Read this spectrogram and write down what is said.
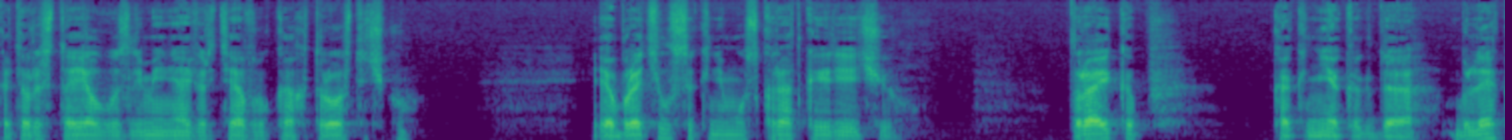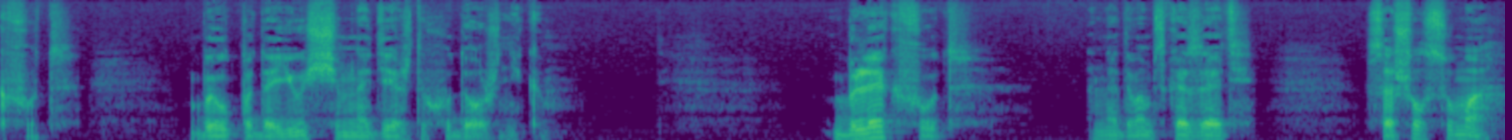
который стоял возле меня, вертя в руках тросточку, и обратился к нему с краткой речью. Трайкоп, как некогда Блэкфут, был подающим надежду художником. Блэкфут, надо вам сказать, сошел с ума –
